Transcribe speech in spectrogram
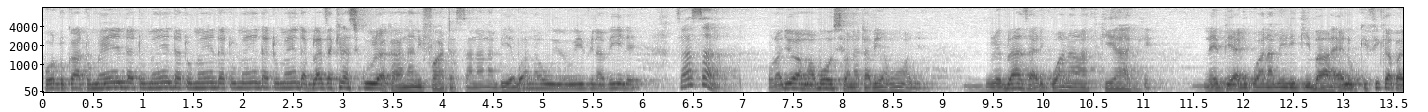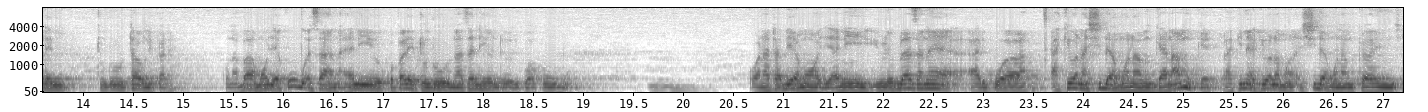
Kwa hiyo tukaa tumeenda tumeenda tumeenda tumeenda tumeenda, blaza kila siku yule akawa ananifuata sana, anaambia bwana, huyu hivi na vile. Sasa unajua mabosi wana tabia moja. Yule blaza alikuwa na rafiki yake, naye pia alikuwa anamiliki baa. Yaani ukifika pale Tunduru town pale kuna baa moja kubwa sana, yaani kwa pale Tunduru nadhani hiyo ndio ilikuwa kubwa wana tabia moja, yani yule blaza naye alikuwa akiwa na shida ya mwanamke, anamke lakini akiwa na shida ya mwanamke wa nje,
